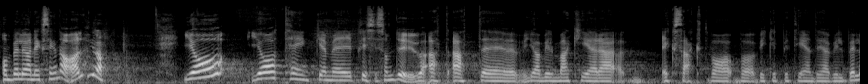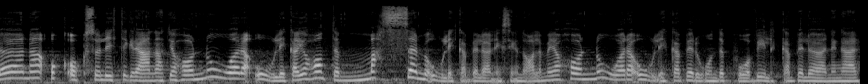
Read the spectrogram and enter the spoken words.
Om belöningssignal? Ja, Ja, jag tänker mig precis som du att, att eh, jag vill markera exakt vad, vad, vilket beteende jag vill belöna och också lite grann att jag har några olika, jag har inte massor med olika belöningssignaler men jag har några olika beroende på vilka belöningar,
